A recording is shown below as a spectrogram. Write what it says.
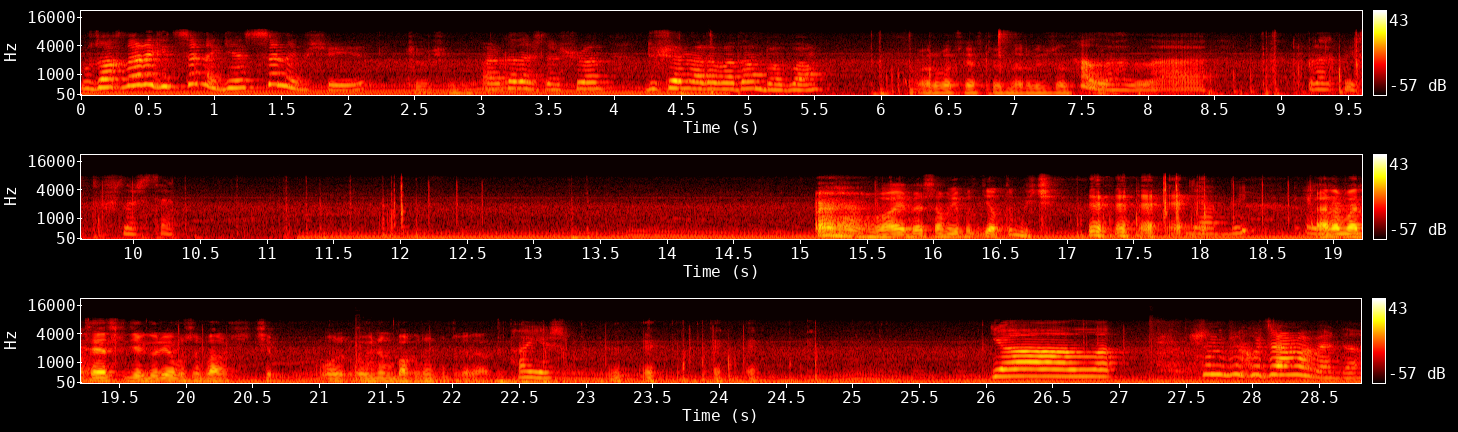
Uzaklara gitsene. Gezsene bir şeyi. Gel şimdi. Arkadaşlar şu an düşen arabadan babam. Araba ters döndü. Araba düzelt. Allah Allah. Bırak bir tuşları sen. Vay be sana yapıp yaptın mı hiç? Ya bir... Araba ters gidiyor görüyor musun? Bak hiç o- oyunun bug'ını bulduk herhalde. Hayır. Ya Allah. Şunu bir kucağıma ver daha.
